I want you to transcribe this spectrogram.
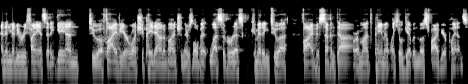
and then maybe refinance it again to a five year once you pay down a bunch and there's a little bit less of a risk of committing to a five to seven thousand a month payment like you'll get with most five year plans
